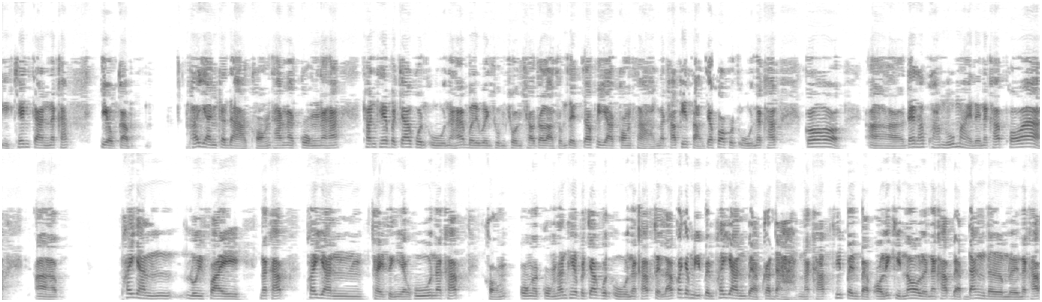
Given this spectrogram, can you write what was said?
อีกเช่นกันนะครับ เกี่ยวกับพยันกระดาษของทางอากงนะฮะ ท่านเทพเจ้ากวนอูนะฮะบริเวณชุมชนชาวตลาดสมเด็จเจ้าพยาคลองสารนะครับ ที่ศาลเจ้าพ่อกวนอูนะครับ ก็ได้รับความรู้ใหม่เลยนะครับ เพราะว่าพยันลุยไฟนะครับพยันไฉสิงเอียวฮูนะครับ ขององค์อากงท่านเทพเจ้ากวนอูนะครับ เสร็จแล้วก็จะมีเป็นพยันแบบกระดาษนะครับ ที่เป็นแบบออริจินอลเลยนะครับ แบบดั้งเดิมเลยนะครับ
